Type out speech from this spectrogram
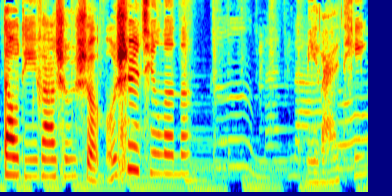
到底发生什么事情了呢？你来听。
